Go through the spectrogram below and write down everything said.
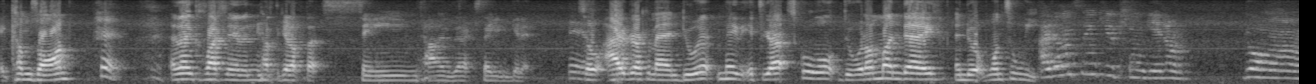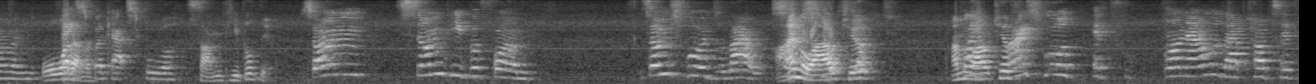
it comes on and then collecting it and then you have to get up that same time the next day to get it. Yeah. So I'd recommend do it maybe if you're at school, do it on Monday and do it once a week. I don't think you can get on go on Well. Facebook at school. Some people do. Some some people from some schools allow. it, some I'm allowed to. don't. I'm But allowed to. My school, if on our laptops, if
